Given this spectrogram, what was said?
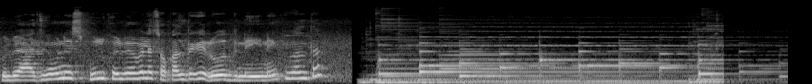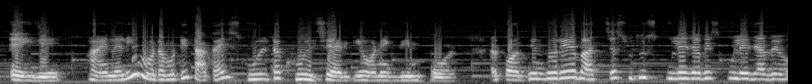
খুলবে। আজকে মানে স্কুল খুলবে বলে সকাল থেকে রোদ নেই নাকি বলতো? এই যে ফাইনালি মোটামুটি তাতাই স্কুলটা খুলছে আর কি অনেক দিন পর। আর কদিন ধরে বাচ্চা শুধু স্কুলে যাবে, স্কুলে যাবেও।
